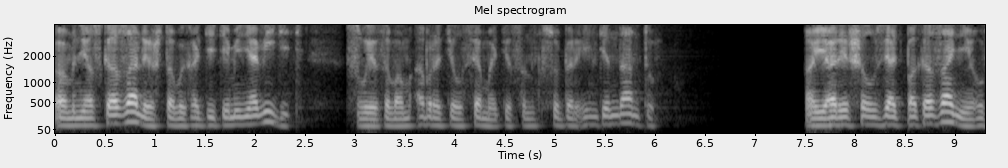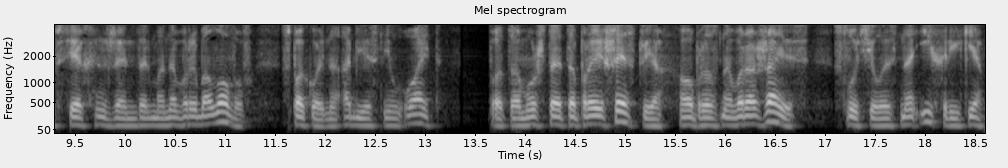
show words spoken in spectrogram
«Мне сказали, что вы хотите меня видеть», — с вызовом обратился Мэттисон к суперинтенданту. «А я решил взять показания у всех джентльменов-рыболовов», — спокойно объяснил Уайт, «потому что это происшествие, образно выражаясь, случилось на их реке».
